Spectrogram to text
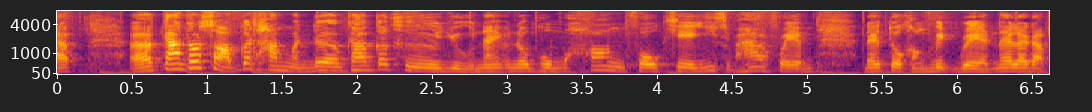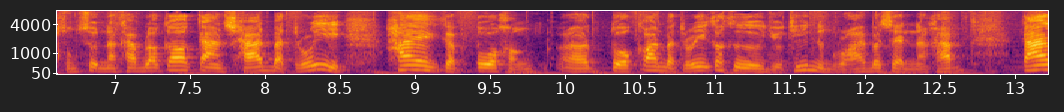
ครับ การทดสอบก็ทำเหมือนเดิมครับ ก็คืออยู่ในอุณหภูมิห้อง 4K 25 เฟรม ในตัวของ bit rate ในระดับสูงสุดนะครับ แล้วก็การชาร์จแบตเตอรี่ให้กับตัวของตัวก้อนแบตเตอรี่ก็คืออยู่ที่ 100%นะครับ การ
